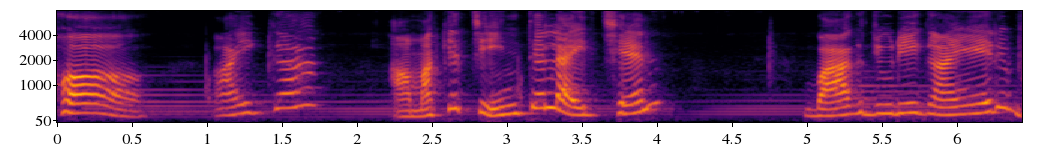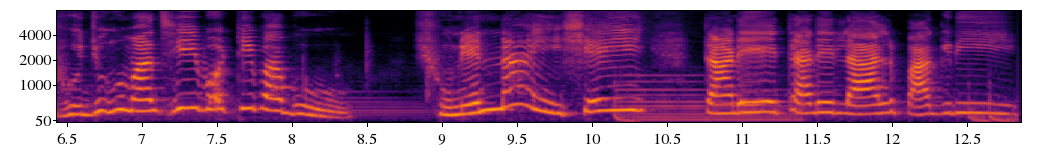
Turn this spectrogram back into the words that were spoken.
হ, আইকা, আমাকে চিনতে লাইছেন। বাগজুড়ি গাঁয়ের ভুজুগ মাঝি বটি বাবু শুনেন নাই সেই টাঁড়ে টাঁড়ে লাল পাগড়ি।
